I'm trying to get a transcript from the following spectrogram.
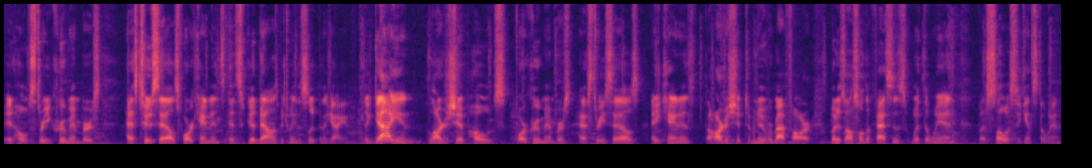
It holds three crew members, has two sails, four cannons, it's a good balance between the sloop and the galleon. The galleon, larger ship, holds four crew members, has three sails, eight cannons, the hardest ship to maneuver by far, but is also the fastest with the wind, but slowest against the wind.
